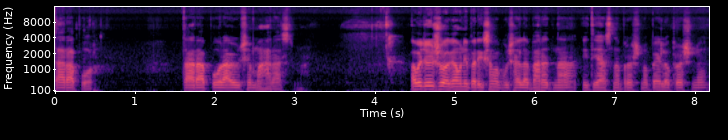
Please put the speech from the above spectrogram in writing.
તારાપોર. તારાપોર આવ્યું છે મહારાષ્ટ્રમાં. હવે જોઈશું અગાઉની પરીક્ષામાં પૂછાયેલા ભારતના ઇતિહાસના પ્રશ્નો. પહેલો પ્રશ્ન,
